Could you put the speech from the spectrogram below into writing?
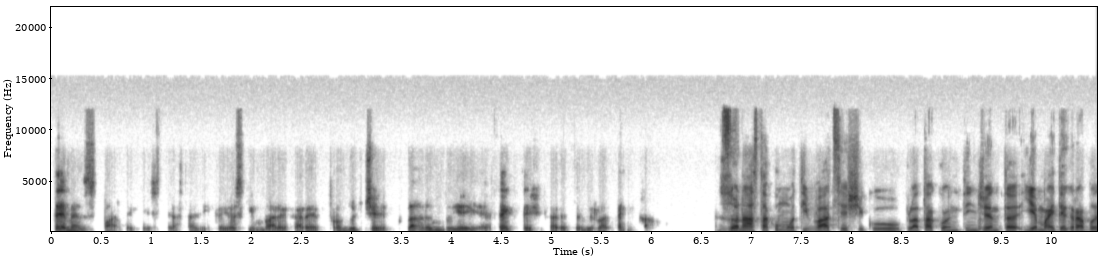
teme în spate chestia asta, adică e o schimbare care produce la rândul ei efecte și care trebuie luate în calcul. Zona asta cu motivație și cu plata contingentă e mai degrabă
